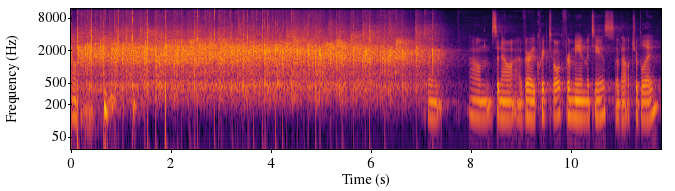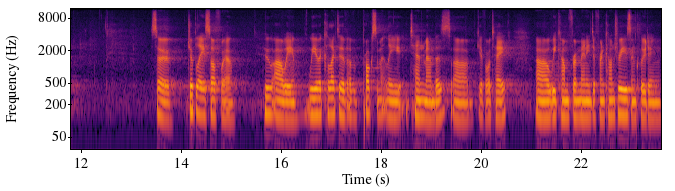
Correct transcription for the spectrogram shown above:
oh. Great. Um, so now a very quick talk from me and Matthias about AAA. So AAA software, who are we? We are a collective of approximately 10 members, uh, give or take. Uh, we come from many different countries, including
